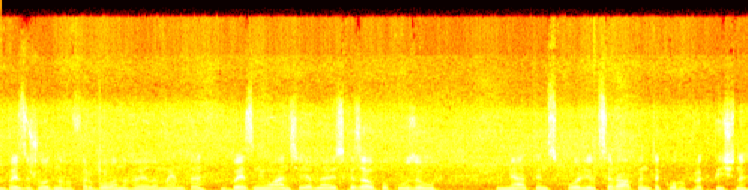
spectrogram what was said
без жодного фарбованого елемента, без нюансів, я б навіть сказав, по кузову. М'ятин, сколів, царапин, такого практично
